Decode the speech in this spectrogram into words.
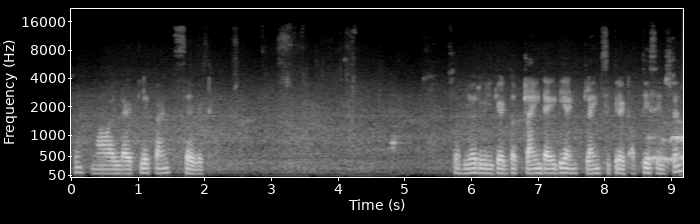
Okay now i'll right click and save it. So here you will get the client id and client secret of this instance.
